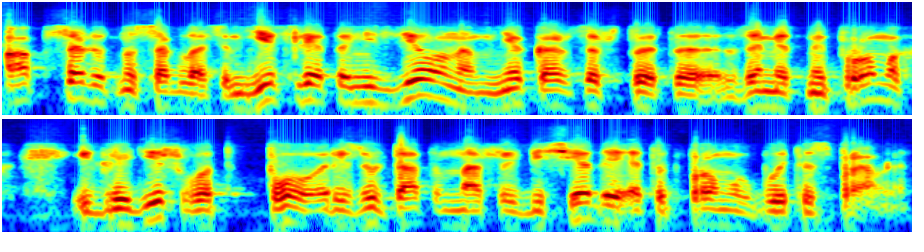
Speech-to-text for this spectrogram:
Абсолютно согласен. Если это не сделано, мне кажется, что это заметный промах, и глядишь, вот по результатам нашей беседы этот промах будет исправлен.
